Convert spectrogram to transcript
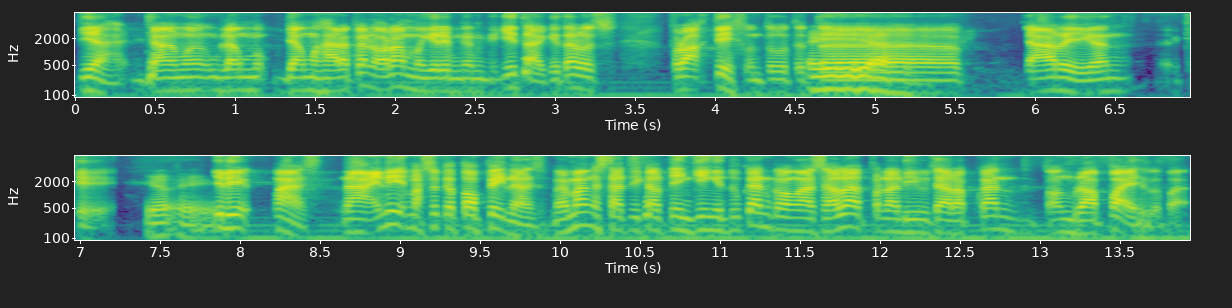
Ya, jangan bilang jangan mengharapkan orang mengirimkan ke kita. Kita harus proaktif untuk tetap iya. cari kan. Oke. Eh. Jadi Mas, nah ini masuk ke topik Mas. Memang statistical thinking itu kan kalau nggak salah pernah diucapkan tahun berapa ya Pak?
